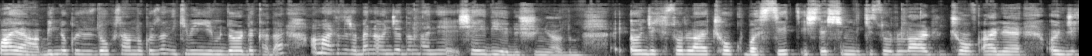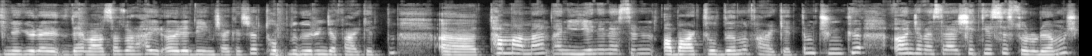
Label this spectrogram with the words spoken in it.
bayağı 1999'dan 2024'e kadar ama arkadaşlar ben önceden hani şey diye düşünüyordum. Önceki sorular çok basit. işte şimdiki sorular çok hani öncekine göre devasa zor. Hayır öyle değilmiş arkadaşlar. Toplu görünce fark ettim. Ee, tamamen hani yeni neslin abartıldığını fark ettim. Çünkü önce mesela şekilsiz soruluyormuş.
